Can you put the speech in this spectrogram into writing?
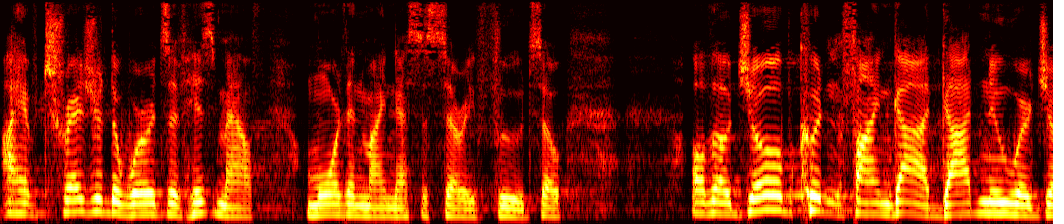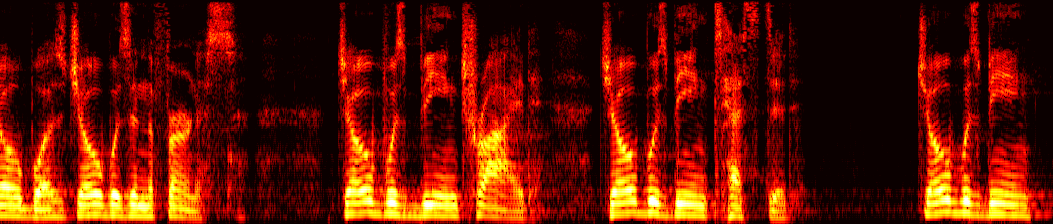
I have treasured the words of his mouth more than my necessary food. So, although Job couldn't find God, God knew where Job was. Job was in the furnace. Job was being tried. Job was being tested. Job was being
